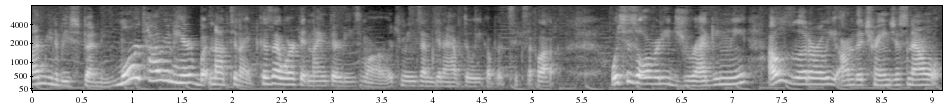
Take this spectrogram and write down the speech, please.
I'm gonna be spending more time in here, but not tonight because I work at 9:30 tomorrow, which means I'm gonna have to wake up at six o'clock, which is already dragging me. I was literally on the train just now,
